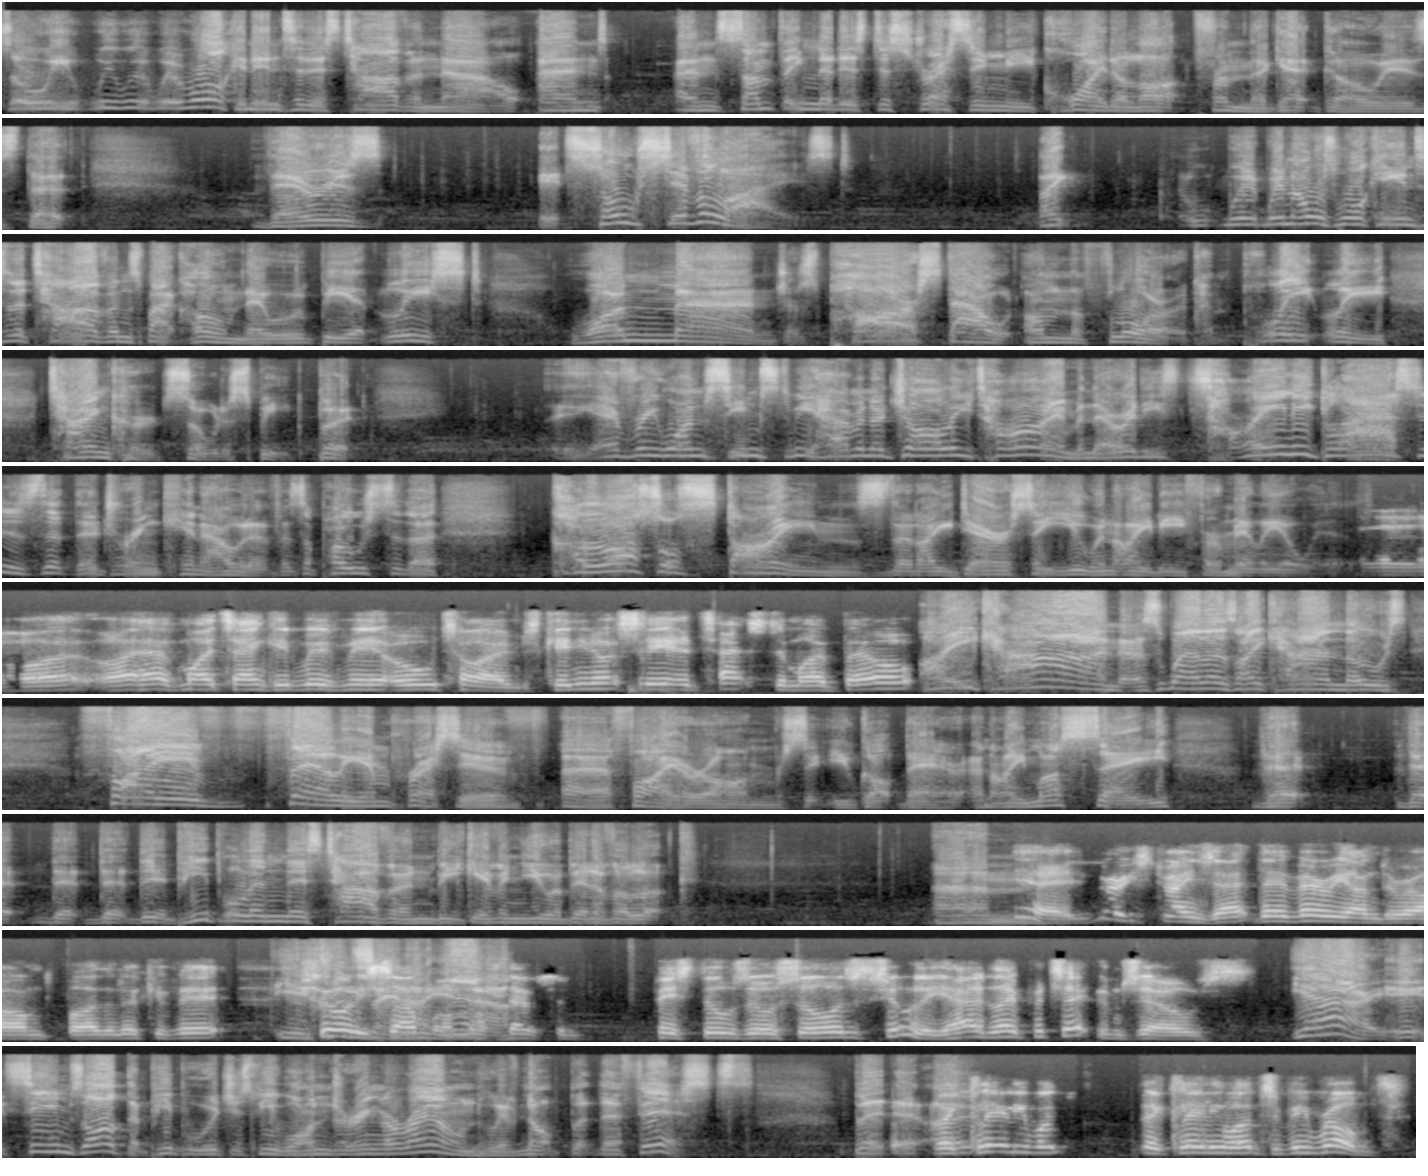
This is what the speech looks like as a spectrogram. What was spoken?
So we, we we- we're walking into this tavern now, and and something that is distressing me quite a lot from the get go is that there is, it's so civilized. Like when I was walking into the taverns back home, there would be at least one man just passed out on the floor, completely tankard, so to speak. But everyone seems to be having a jolly time and there are these tiny glasses that they're drinking out of as opposed to the colossal steins that I dare say you and I be familiar with. I, I have my tankard with me at all times. Can you not see it attached to my belt? I can, as well as I can those five fairly impressive uh, firearms that you got there. And I must say that that, that the people in this tavern be giving you a bit of a look. Um, Yeah, very strange that they're very underarmed by the look of it. Surely say that, someone yeah. must have some pistols or swords. Surely, how do they protect themselves? Yeah, it seems odd that people would just be wandering around with not but their fists. But uh, They clearly want. They clearly want to be robbed.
